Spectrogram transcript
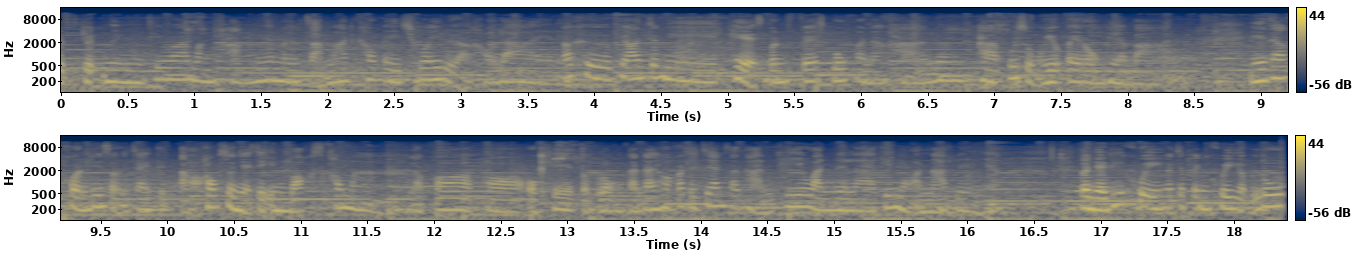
จุดจุดหนึ่งที่ว่าบางครั้งเนี่ยมันสามารถเข้าไปช่วยเหลือเขาได้ ก็คือพี่อ้อนจะมีเพจบน Facebook นะคะเรื่องพาผู้สูงอายุไปโรงพยาบาลนี่ถ้าคนที่สนใจติดต่อเขาส่วนใหญ่จะ inbox เข้ามา แล้วก็พอโอเคตกลงกันได้เขาก็จะแจ้งสถานที่วันเวลาที่หมอนัดอะไรอย่างเงี้ย ส่วนใหญ่ที่คุยก็จะเป็นคุยกับลู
